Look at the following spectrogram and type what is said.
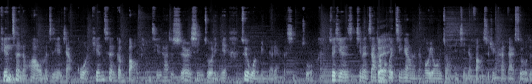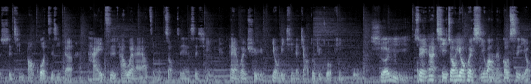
天秤的话，我们之前讲过，天秤跟宝瓶其实它是十二星座里面最文明的两个星座，所以基本基本上他们会尽量的能够用一种理性的方式去看待所有的事情，包括自己的孩子他未来要怎么走这件事情。他也会去用理性的角度去做评估，所以，所以那其中又会希望能够是有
